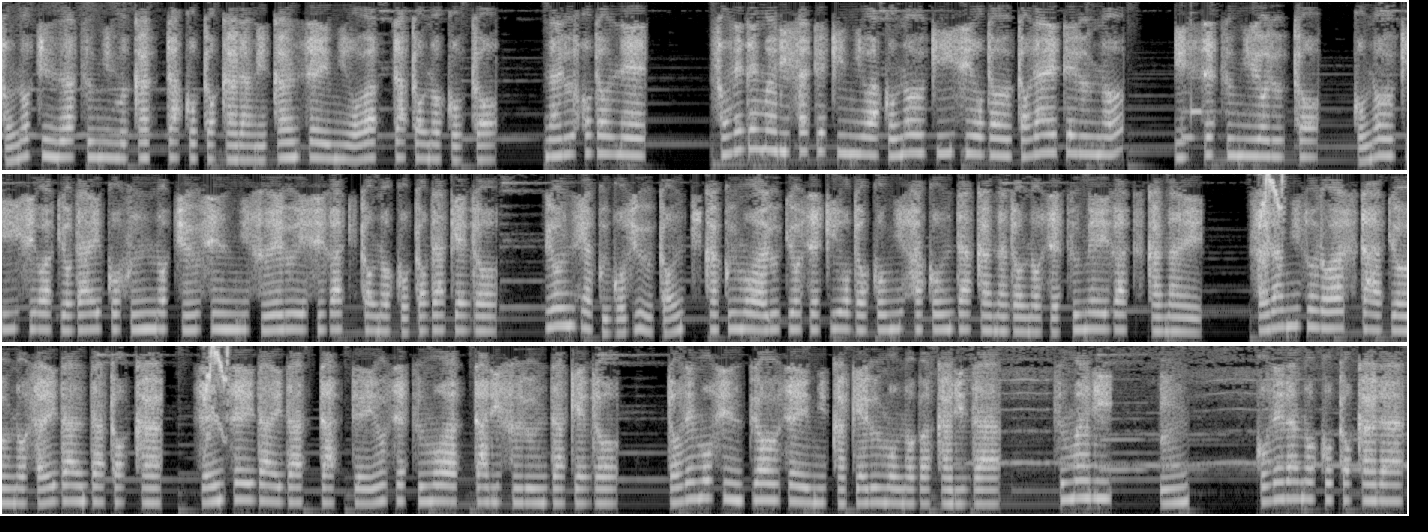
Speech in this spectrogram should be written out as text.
その鎮圧に向かったことから未完成に終わったとのこと。なるほどね。それでマリサ的にはこの浮石をどう捉えてるの？一説によると、この浮石は巨大古墳の中心に据える石垣とのことだけど、450トン近くもある巨石をどこに運んだかなどの説明がつかない。さらにゾロアスター教の祭壇だとか、先生代だったっていう説もあったりするんだけど、どれも信憑性に欠けるものばかりだ。つまり、うん？これらのことから、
